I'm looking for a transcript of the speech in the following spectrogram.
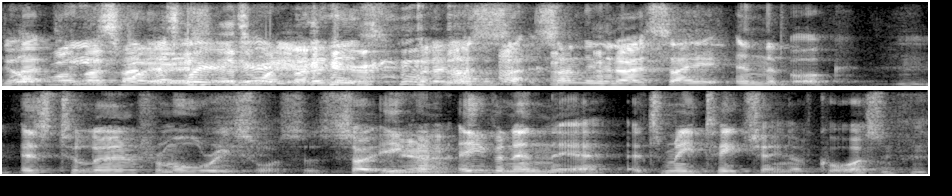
No, but, please, that's but why you're- that's why but it you're here. but it is something that I say in the book Mm. is to learn from all resources. So even Yeah. even in there, it's me teaching, of course, Mhm.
